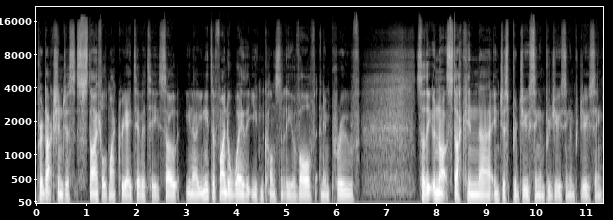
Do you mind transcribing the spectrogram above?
production just stifled my creativity. So, you know, you need to find a way that you can constantly evolve and improve so that you're not stuck in uh, in just producing and producing and producing.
